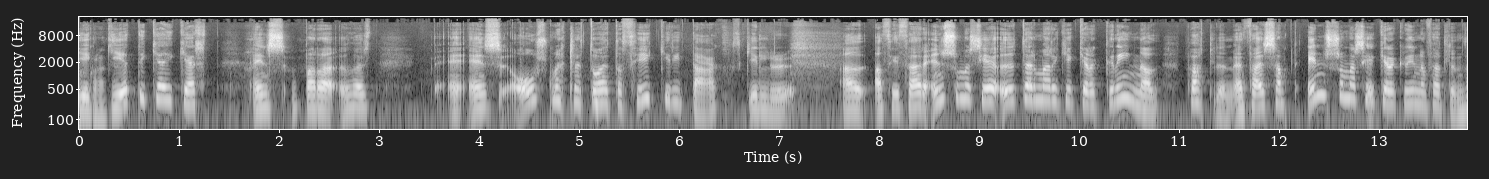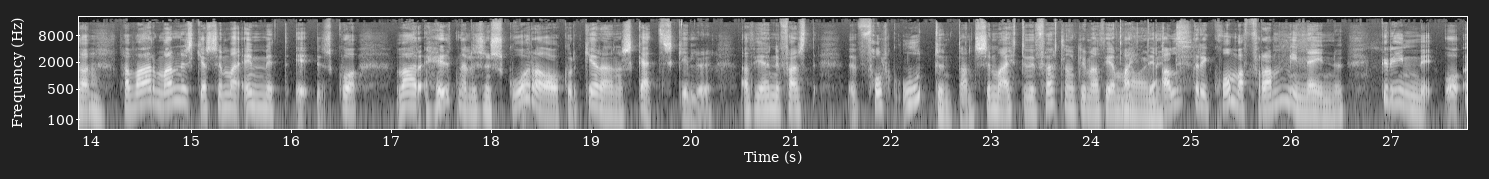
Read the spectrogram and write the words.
ég get ekki að ég gert eins bara, þú veist, e- eins ósmekklegt og þetta þykir í dag, skilur að, að því það er eins og maður sé auðvitað er maður ekki að gera grínað föllum en það er samt eins og maður sé að gera grínað föllum Þa, það var manneskja sem að einmitt e, sko var heyrnalið sem skoraði á okkur að gera þennan skett skilur að því henni fannst eh, fólk útundan sem að ættu við föllangljum að því að mætti einmitt. aldrei koma fram í neinu gríni og,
